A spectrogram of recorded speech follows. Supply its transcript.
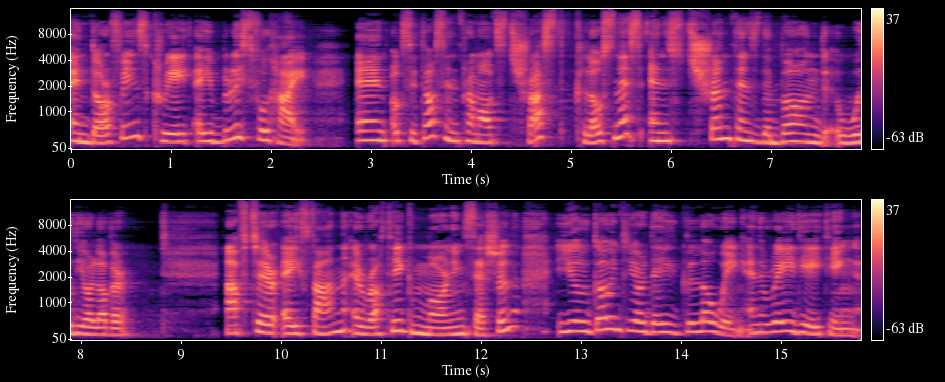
Endorphins create a blissful high, and oxytocin promotes trust, closeness, and strengthens the bond with your lover. After a fun, erotic morning session, you'll go into your day glowing and radiating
